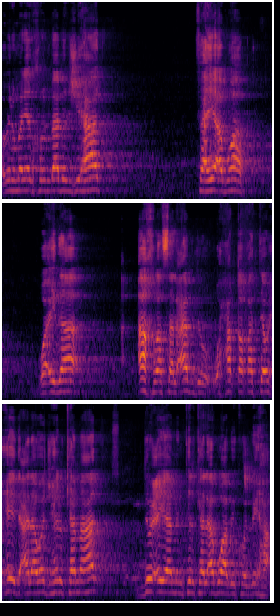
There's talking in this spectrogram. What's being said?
ومنهم من يدخل من باب الجهاد. فهي أبواب. وإذا أخلص العبد وحقق التوحيد على وجه الكمال دعي من تلك الأبواب كلها.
